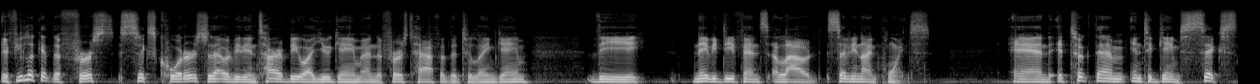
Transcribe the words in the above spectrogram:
if you look at the first six quarters, so that would be the entire BYU game and the first half of the Tulane game, the Navy defense allowed 79 points. And it took them into game six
